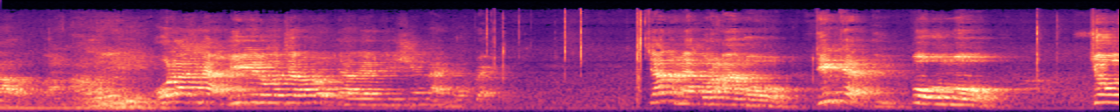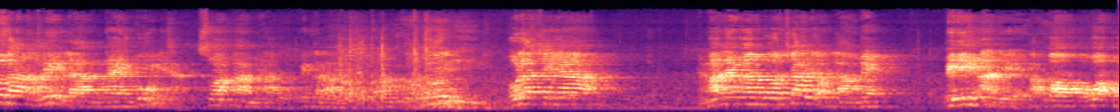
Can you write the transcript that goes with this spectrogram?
နာတော်မူပါအာမင်။အော်လာရှင်များဒီလိုကျွန်တော်တို့ပြန်လဲဖြည့်ရှင်းနိုင်ဖို့အတွက်ကျမ်းစာများကုရ်အာန်ကိုဒီထက်ဒီပုံမို့ကြိုးစားလေ့လာနိုင်ဖို့ရန်စွမ်းအားများကိုပေးသနာတော်မူပါအာမင်။အော်လာရှင်များ မြန်မာနိုင်ငံပေါ်ကြာရောက်လာမဲ့ဘေးအန္တရာယ်အပေါင်းအဝဝ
